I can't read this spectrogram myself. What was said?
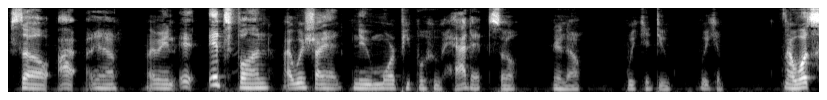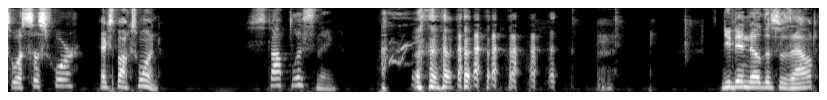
so I you know I mean it it's fun. I wish I knew more people who had it, so you know we could do we could Now what's what's this for? Xbox One. Stop listening. you didn't know this was out?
